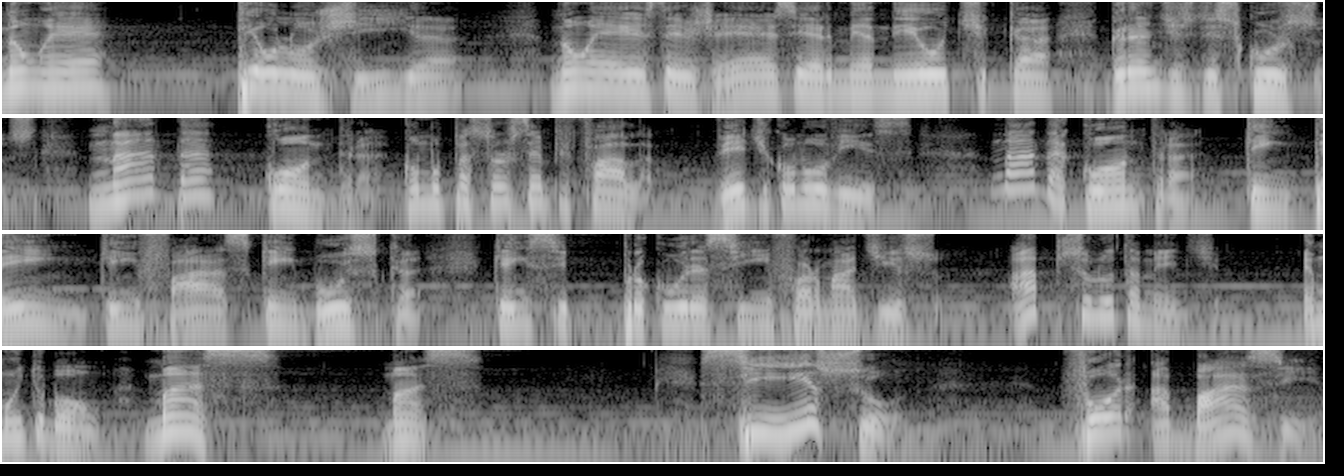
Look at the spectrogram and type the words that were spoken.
não é teologia, não é exegese, hermenêutica, grandes discursos. Nada contra, como o pastor sempre fala, vede como ouvis, nada contra quem tem, quem faz, quem busca, quem se procura se informar disso. Absolutamente, é muito bom. Mas, mas, se isso for a base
